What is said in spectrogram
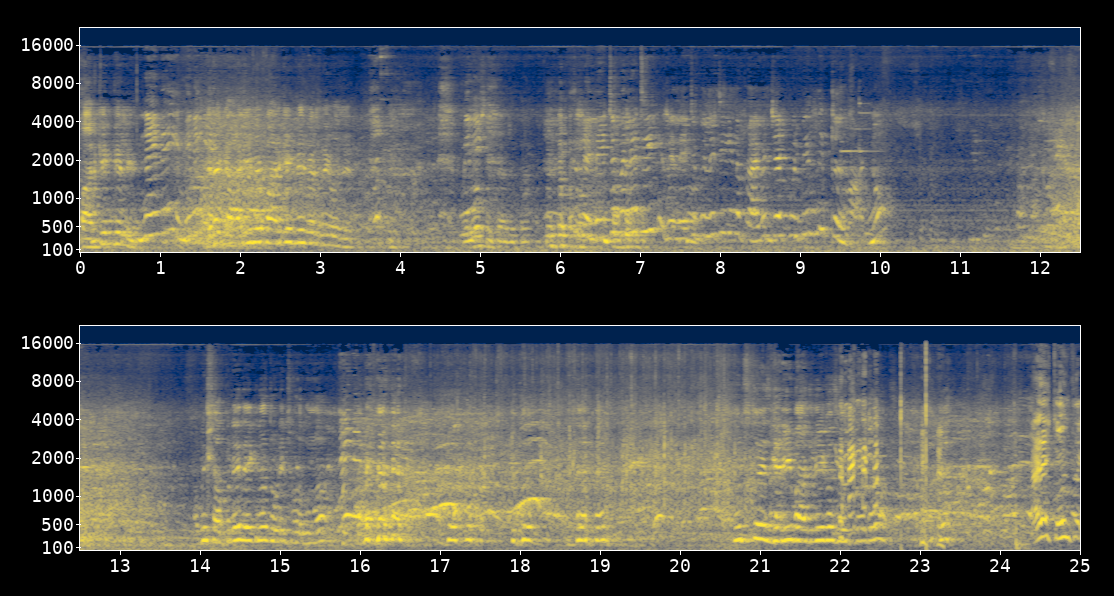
पार्किंग के लिए? नहीं नहीं मेरे गाड़ी में पार्किंग नहीं मिल रही मुझे। relatability relatability in a private jet will be a little hard no? अभी सपने देखना थोड़ी छोड़ दूँगा। कुछ तो इस गरीब आदमी को सोचने दो। अरे कौन से?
